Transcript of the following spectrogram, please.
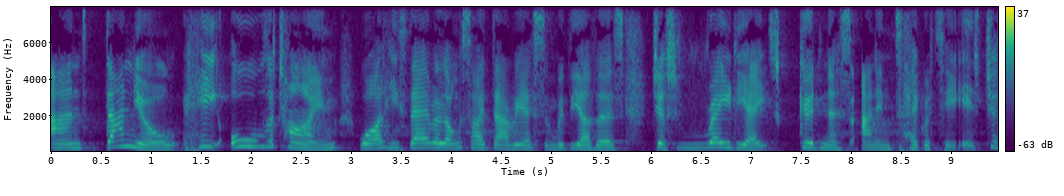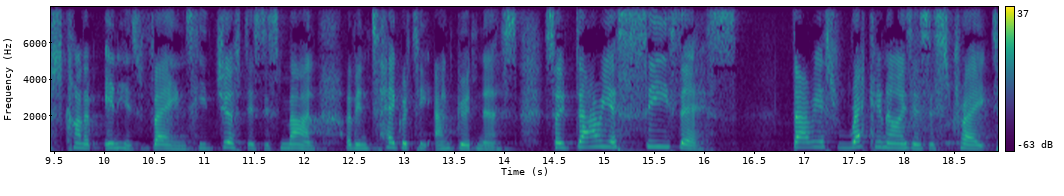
And Daniel, he all the time, while he's there alongside Darius and with the others, just radiates goodness and integrity. It's just kind of in his veins. He just is this man of integrity and goodness. So Darius sees this. Darius recognizes this trait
